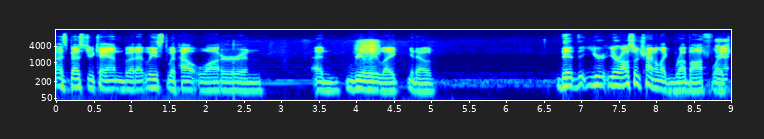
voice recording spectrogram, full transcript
as best you can, but at least without water and and really like you know, the, the you're you're also trying to like rub off Yeah. like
